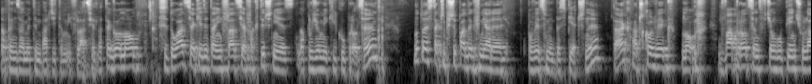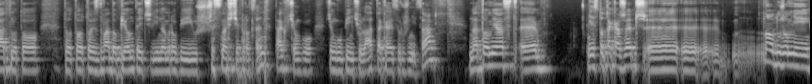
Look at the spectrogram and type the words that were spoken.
napędzamy tym bardziej tą inflację. Dlatego no, sytuacja, kiedy ta inflacja faktycznie jest na poziomie kilku procent, no to jest taki przypadek w miarę powiedzmy bezpieczny, tak? Aczkolwiek no, 2% w ciągu 5 lat, no to, to, to, to jest 2 do 5, czyli nam robi już 16%, tak? W ciągu, w ciągu 5 lat, taka jest różnica. Natomiast e, jest to taka rzecz e, e, no, dużo, mniej,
